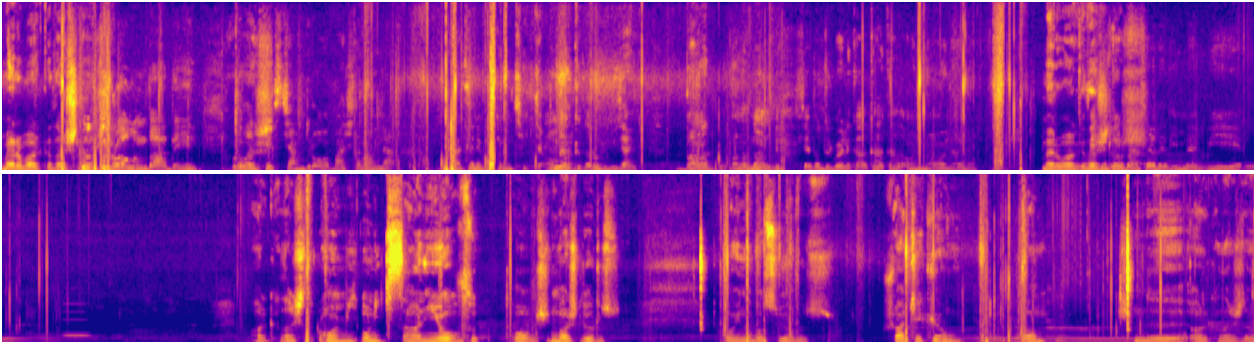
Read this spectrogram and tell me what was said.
Merhaba arkadaşlar. Dur oğlum daha değil. Buraları Boş. keseceğim. Dur o baştan oyna. Ben senin videonu çekeceğim. Ne kadar oynayacağım? Bana bana dön da dur böyle kal. Kal kal oyna oyna oyna. Merhaba Peki dur ben arkadaşlar. sana dediğimde bir. Arkadaşlar 10 12 saniye oldu. Tamam şimdi başlıyoruz. Oyuna basıyoruz. Şu an çekiyor mu? Tamam. Şimdi arkadaşlar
